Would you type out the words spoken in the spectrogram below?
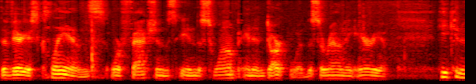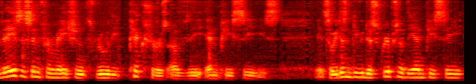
the various clans or factions in the swamp and in Darkwood, the surrounding area. He conveys this information through the pictures of the NPCs. So he doesn't give you a description of the NPC.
